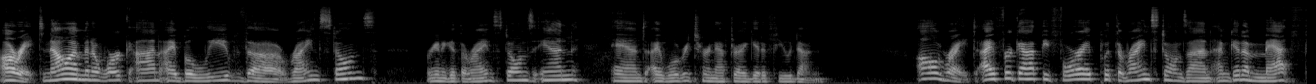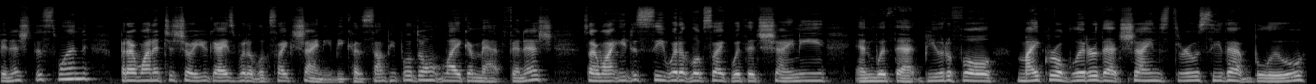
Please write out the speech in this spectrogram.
All right, now I'm going to work on, I believe, the rhinestones. We're going to get the rhinestones in, and I will return after I get a few done. All right, I forgot before I put the rhinestones on, I'm going to matte finish this one, but I wanted to show you guys what it looks like shiny because some people don't like a matte finish. So I want you to see what it looks like with it shiny and with that beautiful micro glitter that shines through. See that blue?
